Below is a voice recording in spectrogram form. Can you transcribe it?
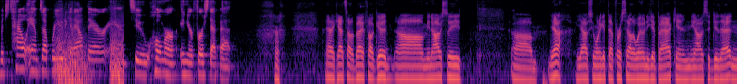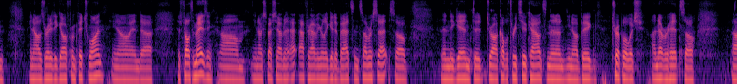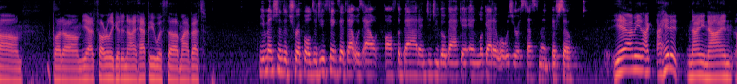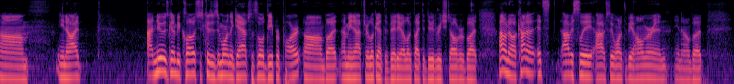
but just how amped up were you to get out there and to homer in your first at bat? Yeah, the cat's out of the bag. Felt good. Um, you know, obviously, um, yeah, you obviously want to get that first out of the way when you get back, and you know, obviously do that. And you know, I was ready to go from pitch one. You know, and uh, it felt amazing. Um, you know, especially having, after having really good at bats in Somerset. So, and then again to draw a couple three-two counts, and then you know a big triple, which I never hit. So, um, but um, yeah, it felt really good tonight. Happy with uh, my bets. You mentioned the triple. Did you think that that was out off the bat, and did you go back and look at it? What was your assessment, if so? Yeah, I mean, I, I hit it 99. Um, you know, I I knew it was going to be close just because it was more in the gaps. So it's a little deeper part. Um, but I mean, after looking at the video, it looked like the dude reached over. But I don't know. Kind of, it's obviously obviously wanted to be a homer, and you know, but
